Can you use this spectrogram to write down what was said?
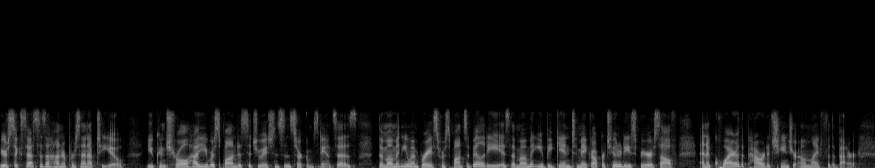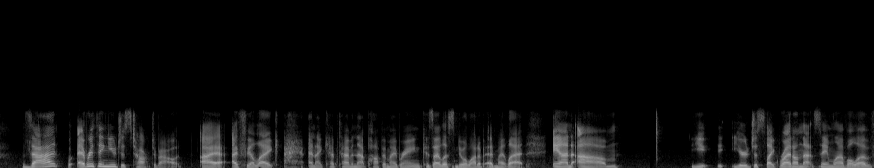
Your success is 100% up to you. You control how you respond to situations and circumstances. The moment you embrace responsibility is the moment you begin to make opportunities for yourself and acquire the power to change your own life for the better. That, everything you just talked about, I I feel like and I kept having that pop in my brain because I listened to a lot of Ed Mylett and um you you're just like right on that same level of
